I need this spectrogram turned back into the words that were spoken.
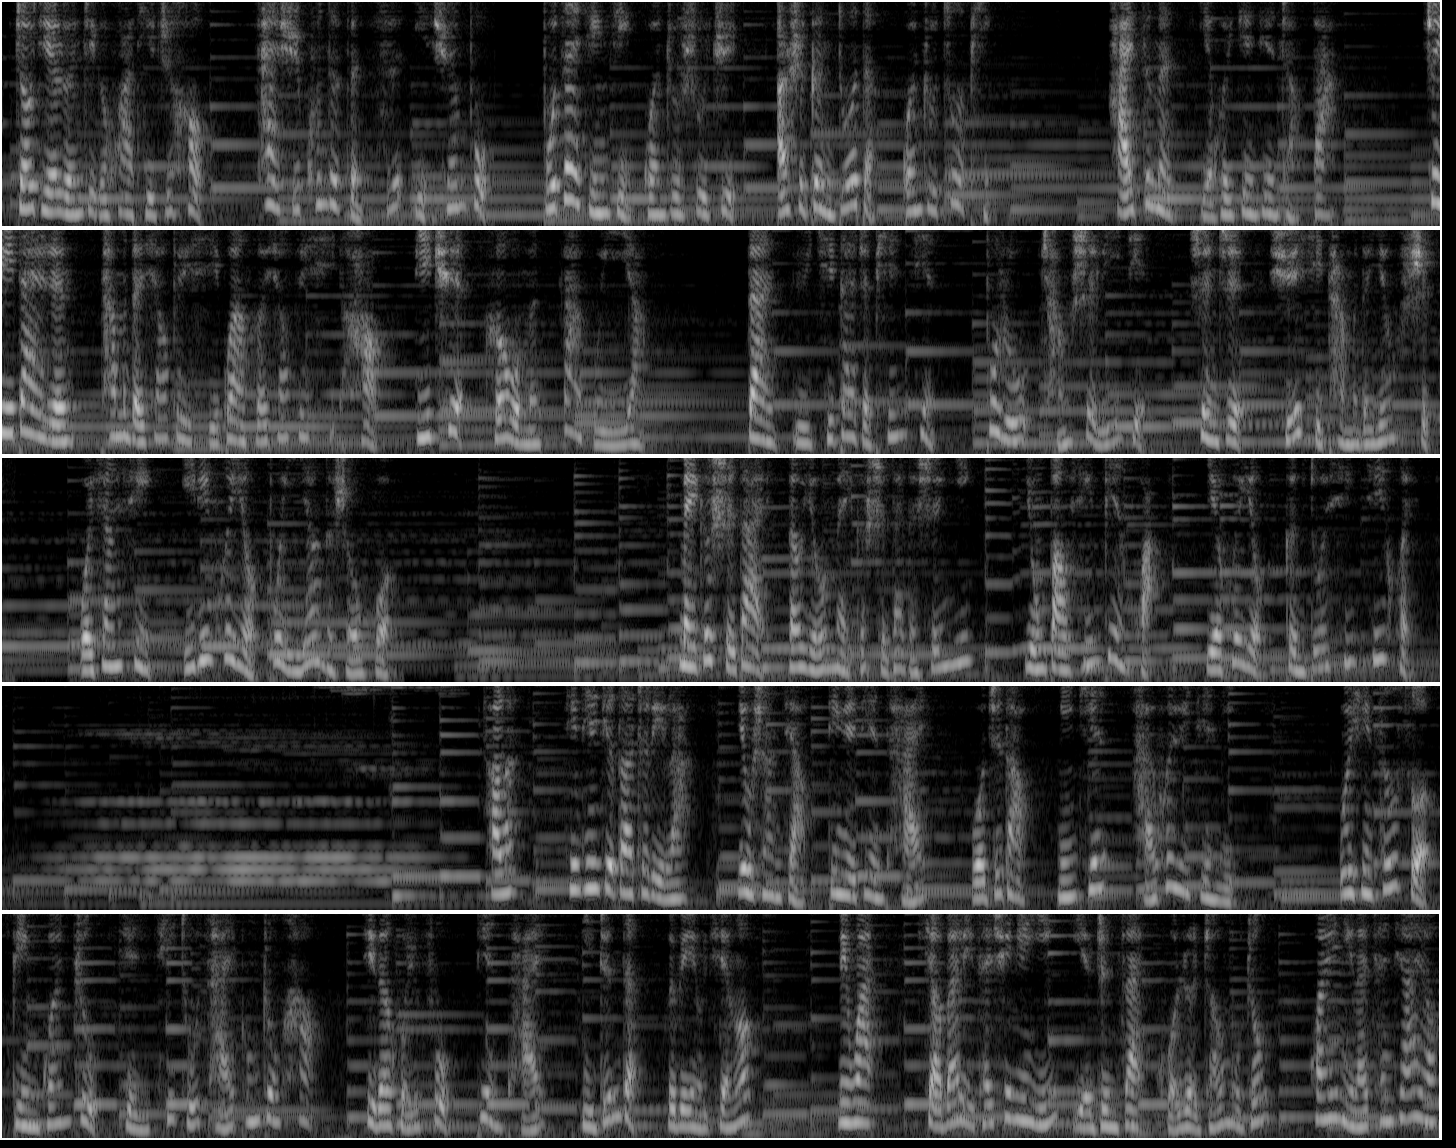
周杰伦这个话题之后，蔡徐坤的粉丝也宣布，不再仅仅关注数据，而是更多的关注作品。孩子们也会渐渐长大，这一代人他们的消费习惯和消费喜好的确和我们大不一样，但与其带着偏见，不如尝试理解，甚至学习他们的优势。我相信一定会有不一样的收获。每个时代都有每个时代的声音，拥抱新变化，也会有更多新机会。好了，今天就到这里啦。右上角订阅电台，我知道明天还会遇见你。微信搜索并关注“减七图财”公众号，记得回复“电台”，你真的会变有钱哦。另外，小白理财训练营也正在火热招募中，欢迎你来参加哟。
